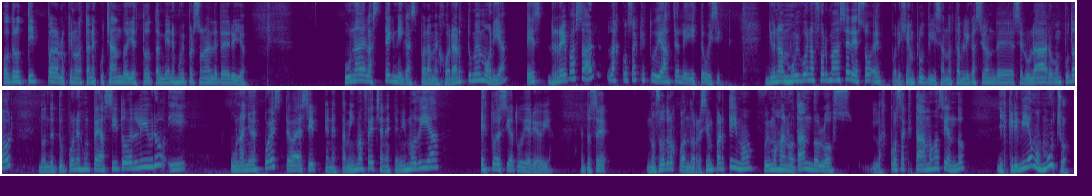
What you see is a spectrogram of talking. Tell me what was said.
Otro tip para los que nos están escuchando, y esto también es muy personal de Pedro y yo. Una de las técnicas para mejorar tu memoria es repasar las cosas que estudiaste, leíste o hiciste. Y una muy buena forma de hacer eso es, por ejemplo, utilizando esta aplicación de celular o computador, donde tú pones un pedacito del libro y un año después te va a decir, en esta misma fecha, en este mismo día, esto decía tu diario de vida. Entonces, nosotros cuando recién partimos fuimos anotando los, las cosas que estábamos haciendo y escribíamos mucho.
